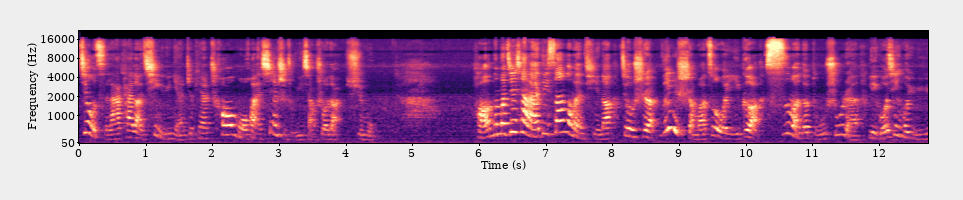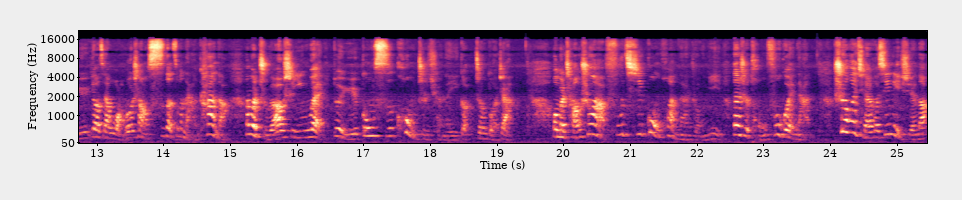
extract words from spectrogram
就此拉开了《庆余年》这篇超魔幻现实主义小说的序幕。好，那么接下来第三个问题呢，就是为什么作为一个斯文的读书人，李国庆和俞渝要在网络上撕的这么难看呢？那么主要是因为对于公司控制权的一个争夺战。我们常说啊，夫妻共患难容易，但是同富贵难。社会学和心理学呢，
